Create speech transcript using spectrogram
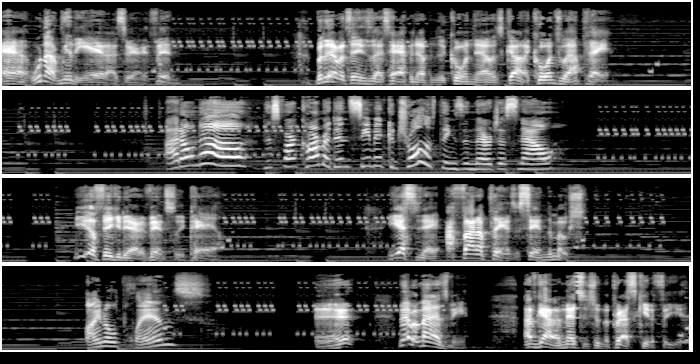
Uh, we're not really analyzing anything, but everything that's happened up in the corner now has gone according to our plan. I don't know. Miss Von Karma didn't seem in control of things in there just now. You'll figure it out eventually, pal. Yesterday, I final plans to set into motion. Final plans? Uh-huh. That reminds me, I've got a message from the prosecutor for you.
